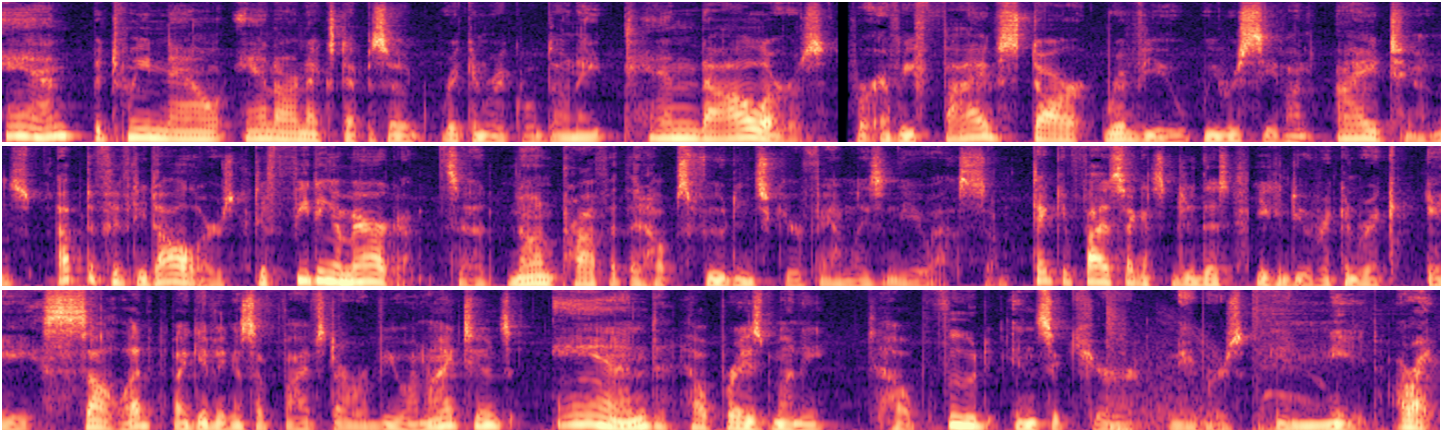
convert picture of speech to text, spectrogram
And between now and our next episode, Rick and Rick will donate $10 for every five star review we receive on iTunes, up to $50, to Feeding America. It's a nonprofit that helps food insecure families in the U.S. So take you five seconds to do this. You can do Rick and Rick a solid by giving giving us a five star review on iTunes and help raise money to help food insecure neighbors in need. All right,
